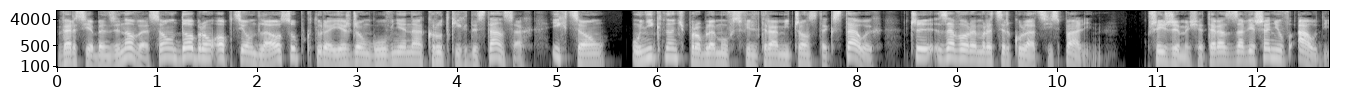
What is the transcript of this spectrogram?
Wersje benzynowe są dobrą opcją dla osób, które jeżdżą głównie na krótkich dystansach i chcą uniknąć problemów z filtrami cząstek stałych czy zaworem recyrkulacji spalin. Przyjrzymy się teraz zawieszeniu w Audi.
